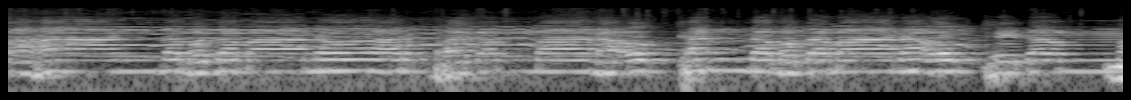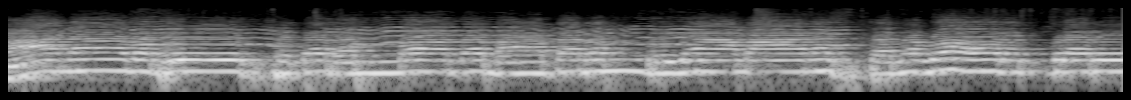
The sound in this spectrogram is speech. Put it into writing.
महान्दमुदमानो अर्भकं मान उक्खन्दमुदमान उक्षितम् मानावधीः पितरम् मातमातरम् प्रियामानस्तनवो रुद्ररीरुषः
